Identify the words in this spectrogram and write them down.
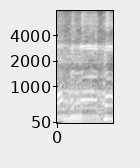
Adnan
